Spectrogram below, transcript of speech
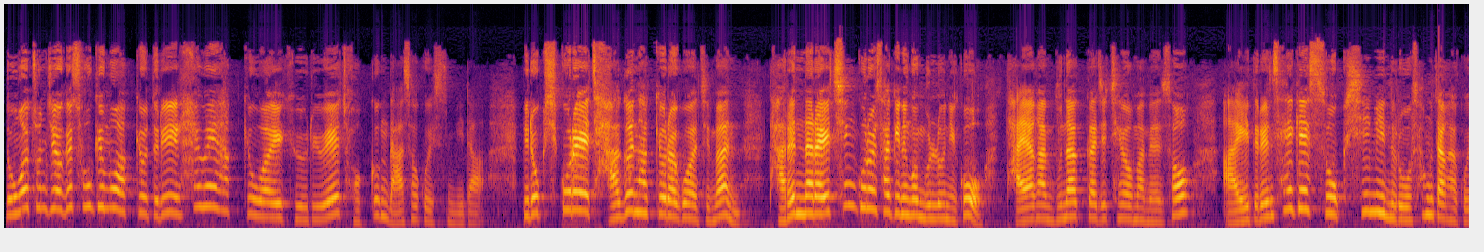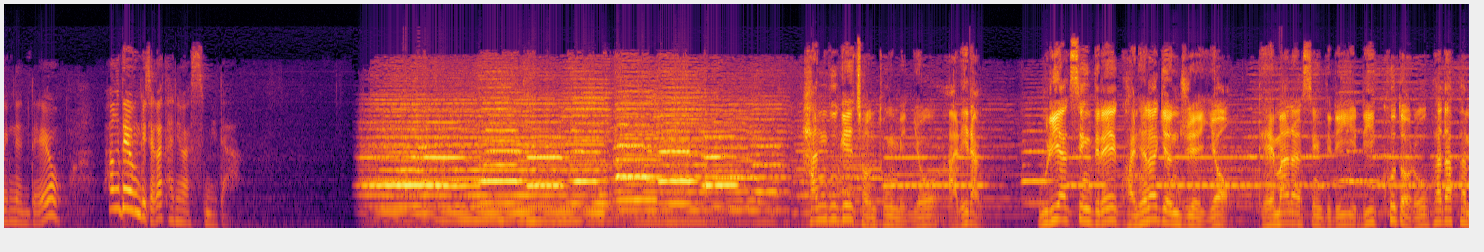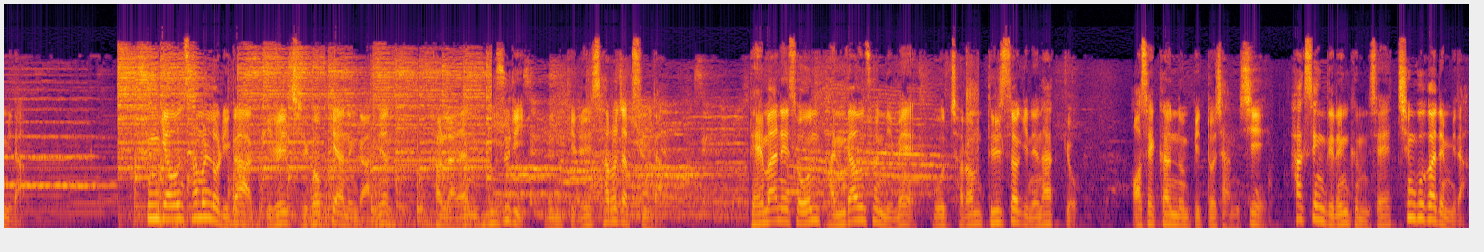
농어촌 지역의 소규모 학교들이 해외 학교와의 교류에 적극 나서고 있습니다. 비록 시골의 작은 학교라고 하지만 다른 나라의 친구를 사귀는 건 물론이고 다양한 문화까지 체험하면서 아이들은 세계 속 시민으로 성장하고 있는데요. 황대영 기자가 다녀왔습니다. 한국의 전통 민요 아리랑. 우리 학생들의 관현악 연주에 이어 대만 학생들이 리코더로 화답합니다. 흥겨운 사물놀이가 귀를 즐겁게 하는가 하면 현란한 무술이 눈길을 사로잡습니다. 대만에서 온 반가운 손님의 모처럼 들썩이는 학교. 어색한 눈빛도 잠시 학생들은 금세 친구가 됩니다.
